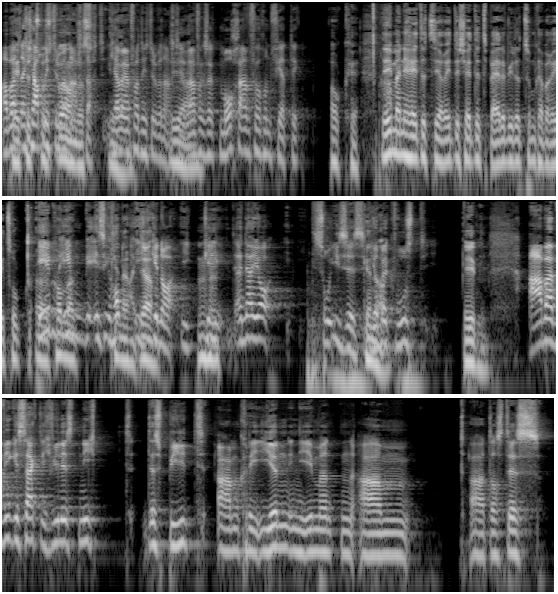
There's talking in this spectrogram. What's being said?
Aber Hättet ich habe nicht drüber nachgedacht. Ich Ja. habe einfach nicht drüber nachgedacht. Ich Ja. habe einfach gesagt, mach einfach und fertig. Okay. Nee, ich meine, ihr hättet theoretisch hättet beide wieder zum Kabarett zurück äh, Eben, kommen eben, ich hab, können. ich, ja, genau, ich, ge- na ja, so ist es. Genau. Ich habe ja gewusst, Eben. aber wie gesagt, ich will jetzt nicht das Bild ähm, kreieren in jemanden, ähm, äh, dass das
